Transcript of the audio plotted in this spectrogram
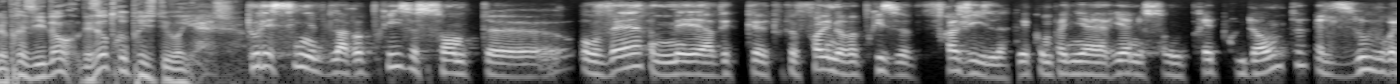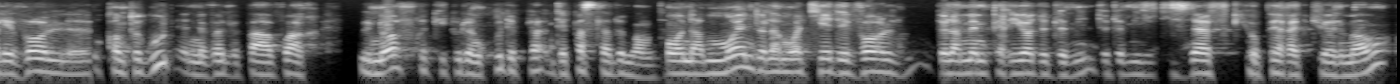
le président des entreprises du voyage. Tous les signes de la reprise sont euh, au vert, mais avec euh, toutefois une reprise fragile. Les compagnies aériennes sont très prudentes. Elles ouvrent les vols au compte-gouttes. Elles ne veulent pas avoir une offre qui tout d'un coup dépasse la demande. On a moins de la moitié des vols de la même période de 2019 qui opèrent actuellement,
